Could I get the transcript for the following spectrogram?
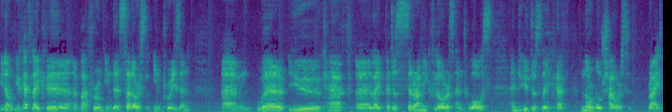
you know you have like uh, a bathroom in the cellars in prison um, where you have uh, like uh, just ceramic floors and walls and you just like have normal showers right?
